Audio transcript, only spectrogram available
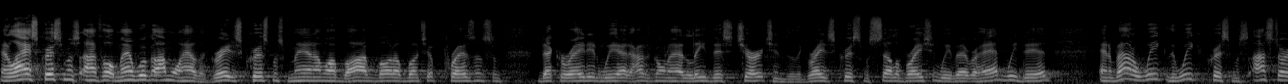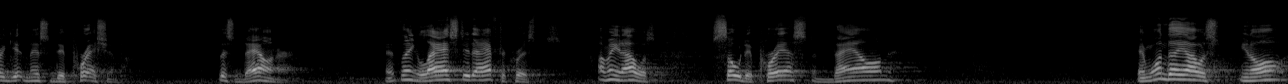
And last Christmas, I thought, man, we're, I'm going to have the greatest Christmas. Man, I'm gonna, I bought a bunch of presents and decorated. And we had, I was going to, to lead this church into the greatest Christmas celebration we've ever had. We did. And about a week, the week of Christmas, I started getting this depression, this downer. And the thing lasted after Christmas. I mean, I was so depressed and down. And one day I was, you know,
